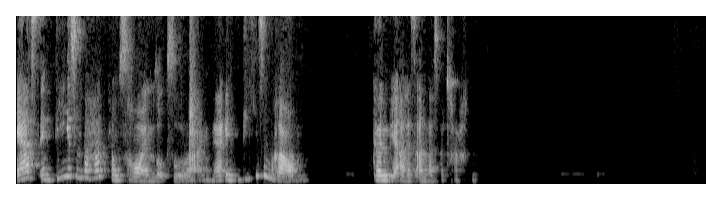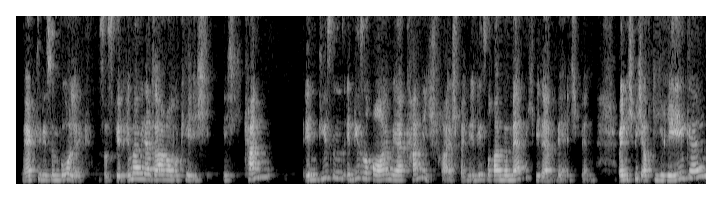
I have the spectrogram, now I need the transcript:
Erst in diesen Behandlungsräumen sozusagen, ja, in diesem Raum, können wir alles anders betrachten. Merkt ihr die Symbolik? Es geht immer wieder darum, okay, ich, ich kann in diesen, in diesen Räumen ja kann ich freisprechen. In diesen Räumen bemerke ich wieder, wer ich bin. Wenn ich mich auf die Regeln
